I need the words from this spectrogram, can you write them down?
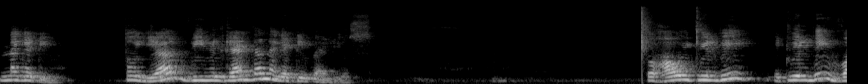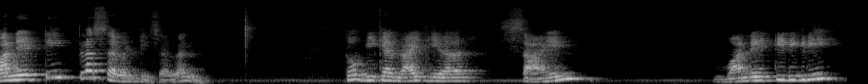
Negative. So here we will get the negative values. So how it will be? It will be 180 plus 77. So we can write here sine 180 degree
